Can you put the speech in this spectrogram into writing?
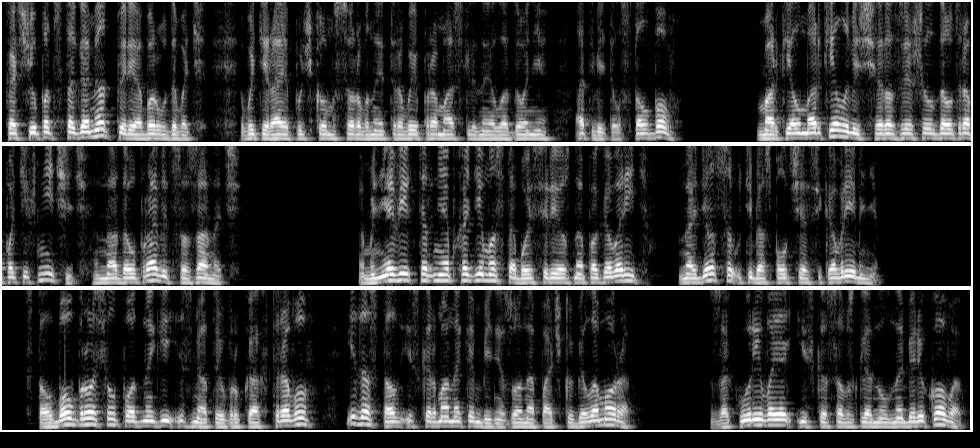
Хочу под стогомет переоборудовать», — вытирая пучком сорванной травы промасленные ладони, ответил Столбов. «Маркел Маркелович разрешил до утра потехничать, надо управиться за ночь». «Мне, Виктор, необходимо с тобой серьезно поговорить. Найдется у тебя с полчасика времени». Столбов бросил под ноги измятую в руках траву и достал из кармана комбинезона пачку беломора. Закуривая, искоса взглянул на Бирюкова.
